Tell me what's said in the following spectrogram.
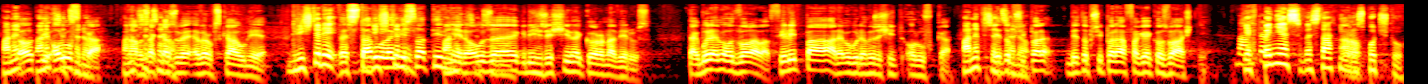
Pane, jo, pane olůvka předsedo, pane nám předsedo, zakazuje Evropská unie. když tedy... Ve stavu když tedy, legislativní nouze, předsedo, když řešíme koronavirus, tak budeme odvolávat Filipa, anebo budeme řešit Olůvka. Pane Mně to předsedo. připadá, mně to připadá fakt jako zvláštní. Vám Těch ten- peněz ve státním Ano. rozpočtu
